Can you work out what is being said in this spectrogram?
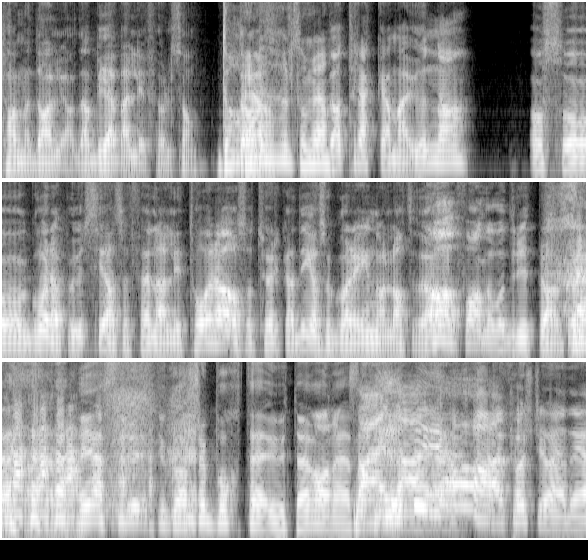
tar medaljer. Da blir jeg veldig følsom. Da er du følsom, ja. Da trekker jeg meg unna, og så går jeg på utsida så feller jeg litt tårer, og så tørker jeg de, og så går jeg inn og later som Å, faen, det var dritbra. Ja, så du, du går ikke bort til utøverne? og Nei, sier, nei, nei, først gjør jeg det,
